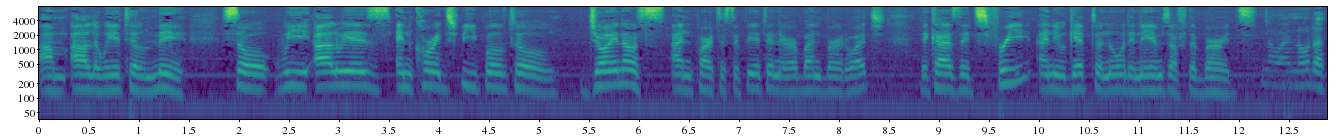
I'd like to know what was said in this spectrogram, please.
um, all the way till May. So we always encourage people to join us and participate in the Urban Bird Watch because it's free and you get to know the names of the birds. Now, I know that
